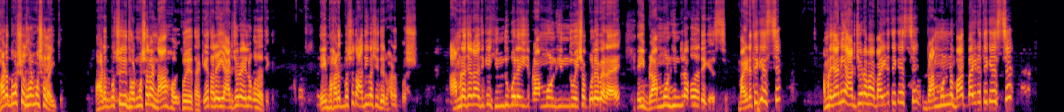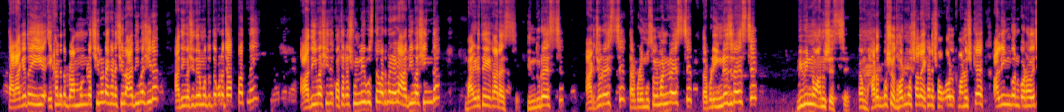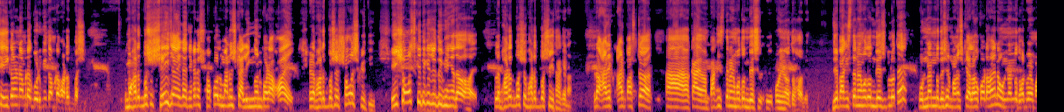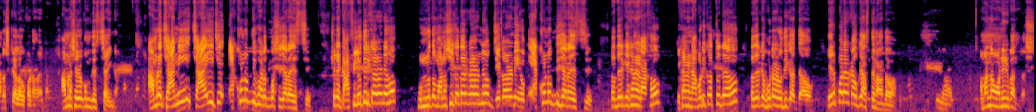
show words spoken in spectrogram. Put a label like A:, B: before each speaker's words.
A: ভারতবর্ষ ধর্মশালাই তো। ভারতবর্ষ যদি ধর্মশালা না হয়ে থাকে, তাহলে এই আর্যরা এলো কোথা থেকে? এই ভারতবর্ষ তো আদিবাসীদের ভারতবর্ষ। আমরা যারা আজকে হিন্দু বলে, এই যে ব্রাহ্মণ, হিন্দু এইসব বলে বেড়ায়, এই ব্রাহ্মণ হিন্দুরা কোথা থেকে এসছে? বাইরে থেকে এসছে? আমরা জানি আর্যরা বাইরে থেকে এসছে, ব্রাহ্মণ্য বাদ বাইরে থেকে এসছে। তার আগে তো এই এখানে তো ব্রাহ্মণরা ছিল না, এখানে ছিল আদিবাসীরা। আদিবাসীদের মধ্যে তো কোনো জাতপাত নেই। আদিবাসীদের কথাটা শুনলেই বুঝতে পারবেন, এরা আদিবাসিন্দা। বাইরে থেকে কারা এসছে? হিন্দুরা এসছে, আর্যরা এসছে, তারপরে মুসলমানরা এসছে, তারপরে ইংরেজরা এসছে। বিভিন্ন মানুষ এসছে। এবং ভারতবর্ষ ধর্মশালা এখানে সকল মানুষকে আলিঙ্গন করা হয়েছে, এই কারণে আমরা গর্বিত আমরা ভারতবাসী। এবং ভারতবর্ষ সেই জায়গা যেখানে সকল মানুষকে আলিঙ্গন করা হয়, এটা ভারতবর্ষের সংস্কৃতি। এই সংস্কৃতিকে যদি ভেঙে দেওয়া হয়, তাহলে ভারতবর্ষ ভারতবর্ষই থাকে না। এটা আরেক, আর পাঁচটা পাকিস্তানের মতন দেশ পরিণত হবে। যে পাকিস্তানের মতন দেশগুলোতে অন্যান্য দেশের মানুষকে অ্যালাউ করা হয় না, অন্যান্য ধর্মের মানুষকে অ্যালাউ করা হয় না। আমরা সেরকম দেশ চাই না। আমরা জানি, চাই যে এখন অব্দি ভারতবর্ষে যারা এসছে, সেটা গাফিলতির কারণে হোক, উন্নত মানসিকতার কারণে হোক, যে কারণেই হোক, এখন অব্দি যারা এসছে, তাদেরকে এখানে রাখা হোক। এখানে নাগরিকত্ব দেওয়া হোক, তাদেরকে ভোটার অধিকার দেওয়া হোক। এরপর আর কাউকে আসতে না দেওয়া। আমার নাম অনির্বাণ দাস।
